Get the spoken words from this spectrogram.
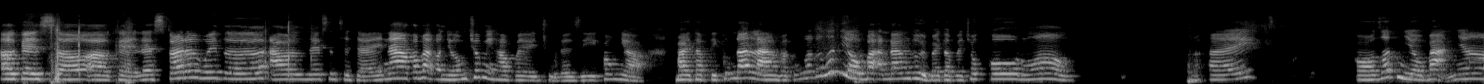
okay so okay let's start with the, our lesson today. Now các bạn còn nhớ hôm trước mình học về chủ đề gì không nhỉ? Bài tập thì cũng đã làm và cũng có rất nhiều bạn đang gửi bài tập về cho cô đúng không? Đấy có rất nhiều bạn nha.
